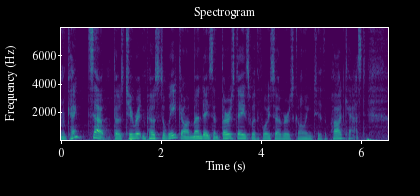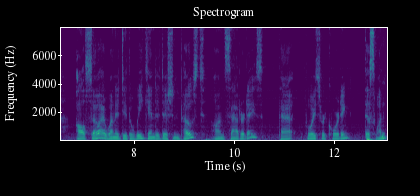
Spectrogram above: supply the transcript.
Okay, so those two written posts a week on Mondays and Thursdays with voiceovers going to the podcast. Also, I want to do the weekend edition post on Saturdays. That voice recording, this one,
